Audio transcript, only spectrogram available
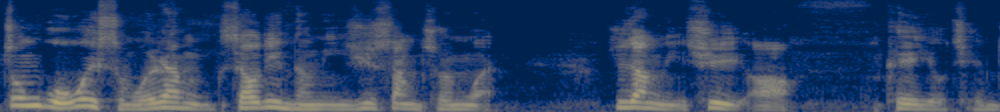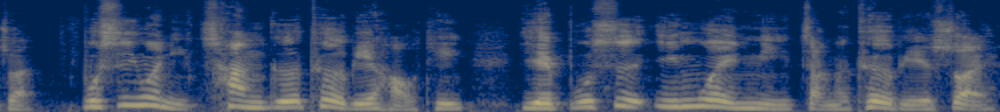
中国为什么让萧敬腾你去上春晚，就让你去啊、可以有钱赚？不是因为你唱歌特别好听，也不是因为你长得特别帅。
